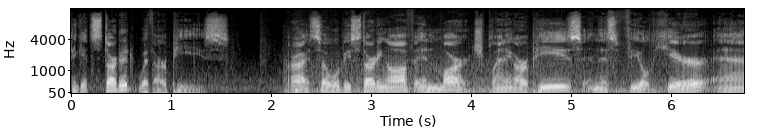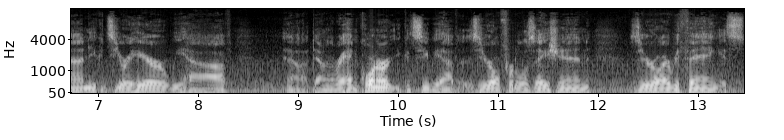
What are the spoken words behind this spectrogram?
and get started with our peas. All right, so we'll be starting off in March, planting our peas in this field here, and you can see right here we have uh, down in the right-hand corner, you can see we have zero fertilization, zero everything. It's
